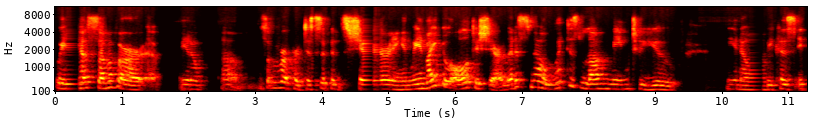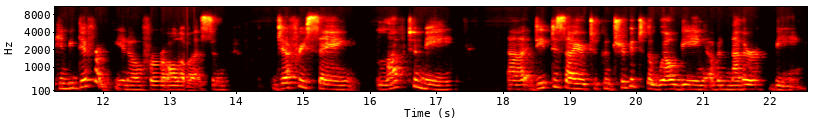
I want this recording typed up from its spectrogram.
we have some of our uh, you know um, some of our participants sharing, and we invite you all to share. Let us know what does love mean to you, you know, because it can be different, you know, for all of us. And Jeffrey's saying, love to me, uh, deep desire to contribute to the well-being of another being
